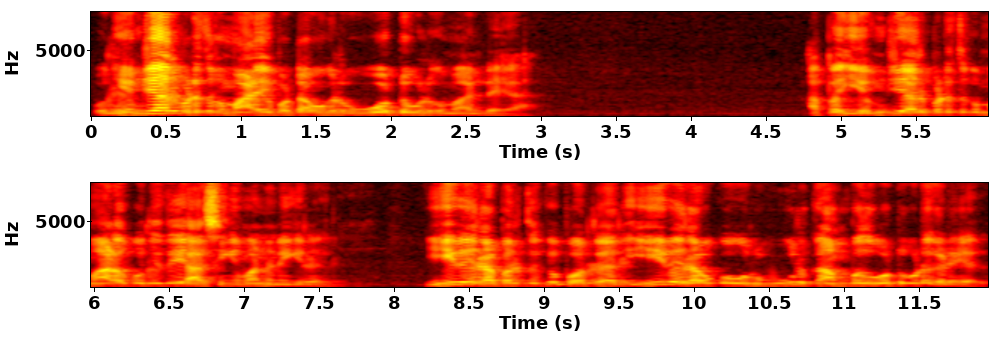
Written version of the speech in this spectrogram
ஒரு எம்ஜிஆர் படத்துக்கு மாலையை போட்டால் உங்களுக்கு ஓட்டு விழுகுமா இல்லையா? அப்போ எம்ஜிஆர் படத்துக்கு மாலை போடுறதே அசிங்கமாக நினைக்கிறாரு. ஈவேரா படத்துக்கு போடுறாரு. ஈவேராவுக்கு ஒரு ஊருக்கு ஐம்பது ஓட்டு கூட கிடையாது.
